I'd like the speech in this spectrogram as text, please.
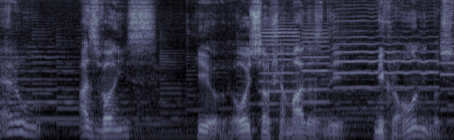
Eram as vans, que hoje são chamadas de micro-ônibus,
